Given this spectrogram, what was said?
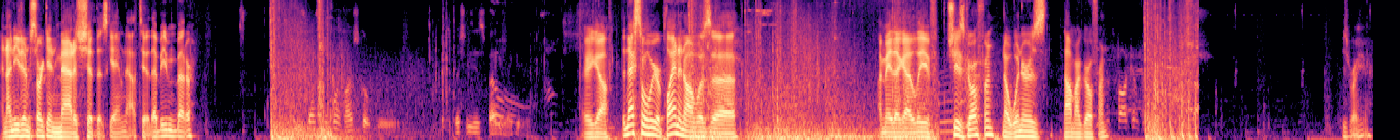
And I need him to start getting mad as shit this game now too. That'd be even better. There you go. The next one we were planning on was uh I made that guy leave. She his girlfriend? No, Winter is not my girlfriend. He's right here.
